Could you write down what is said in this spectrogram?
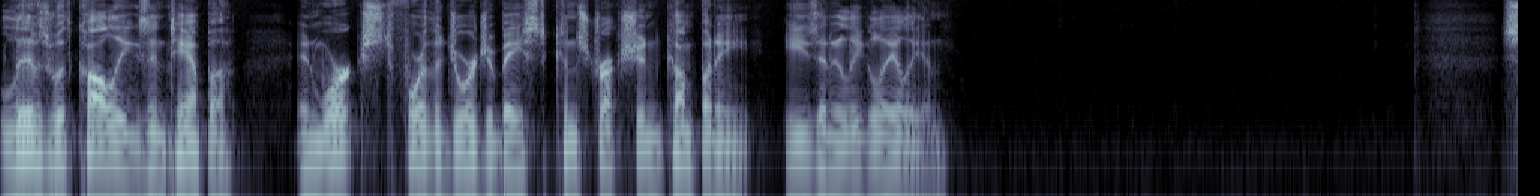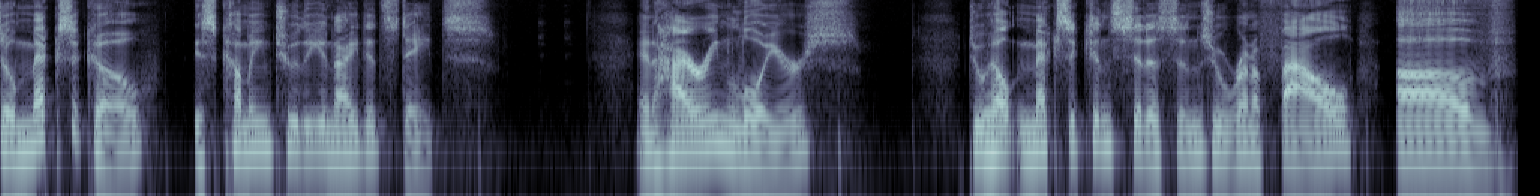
lives with colleagues in Tampa and works for the Georgia based construction company. He's an illegal alien. So Mexico is coming to the United States and hiring lawyers to help Mexican citizens who run afoul of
